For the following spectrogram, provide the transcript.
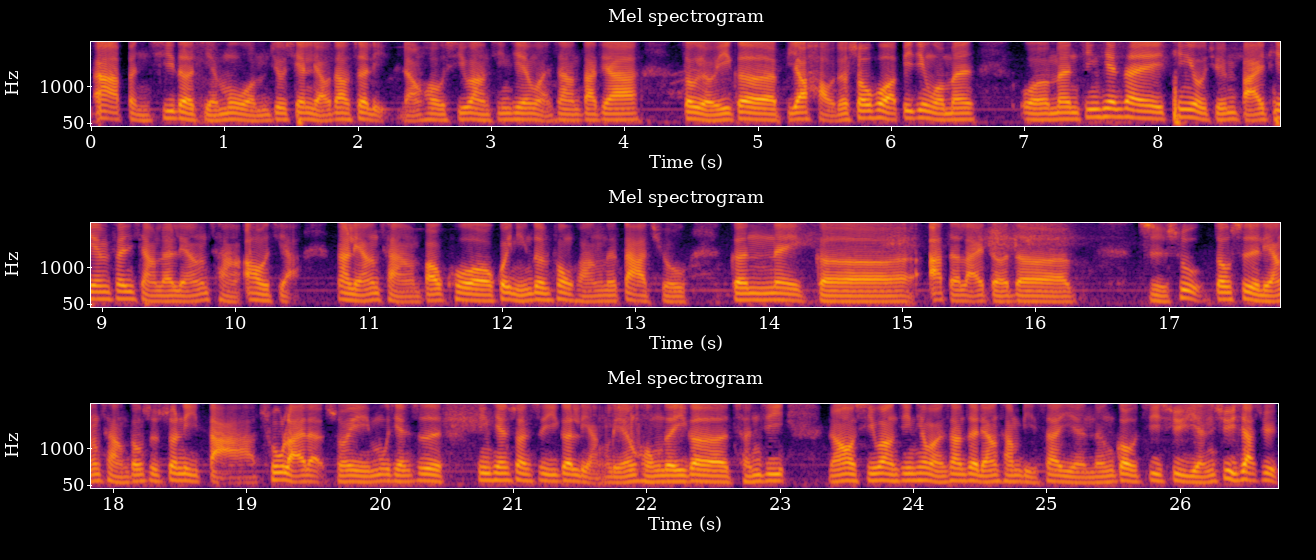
那本期的节目我们就先聊到这里，然后希望今天晚上大家都有一个比较好的收获。毕竟我们我们今天在听友群白天分享了两场澳甲，那两场包括惠宁顿凤凰的大球跟那个阿德莱德的。指数都是两场都是顺利打出来的，所以目前是今天算是一个两连红的一个成绩。然后希望今天晚上这两场比赛也能够继续延续下去，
